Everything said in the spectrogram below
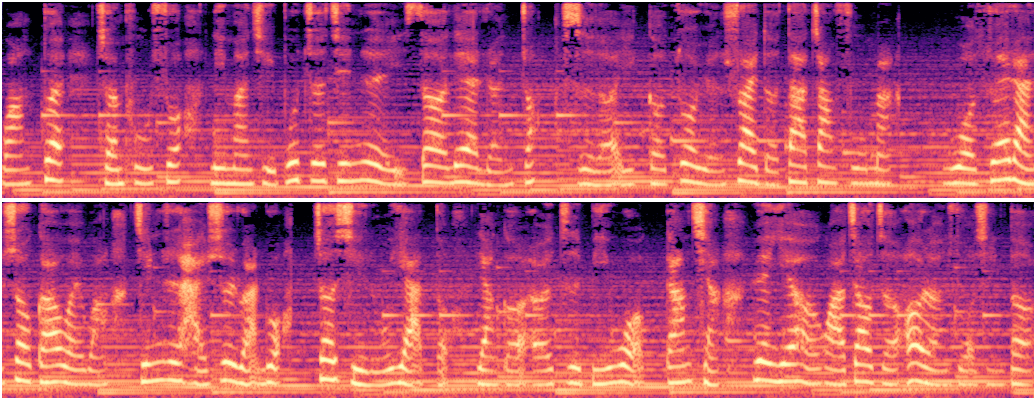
王对臣仆说：“你们岂不知今日以色列人中死了一个做元帅的大丈夫吗？我虽然受膏为王，今日还是软弱。”这喜鲁雅的两个儿子比我刚强，愿耶和华照着二人所行的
